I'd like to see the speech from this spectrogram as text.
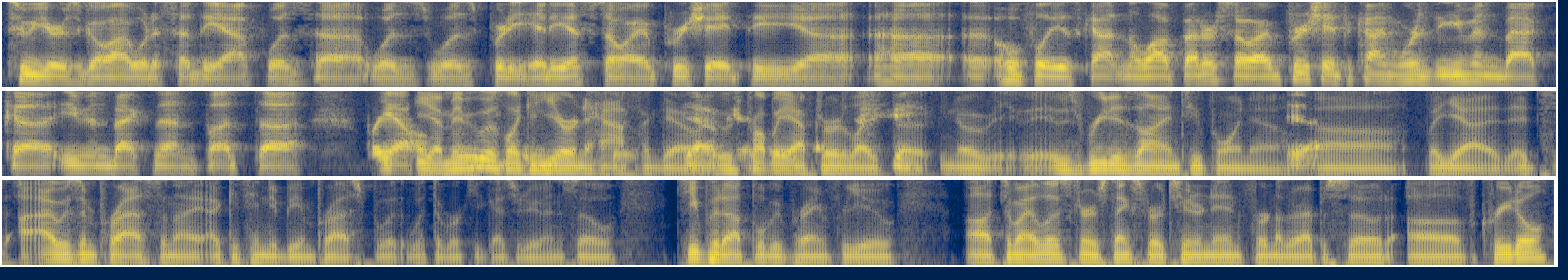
two years ago I would have said the app was was was pretty hideous. So I appreciate the hopefully it's gotten a lot better. So I appreciate the kind words even back even back then. But but yeah, yeah, maybe it was like a year and a half ago. Yeah, it was okay. probably after like the you know it was redesigned 2.0. Yeah. but yeah, it's I was impressed and I, I continue to be impressed with, with the work you guys are doing. So keep it up. We'll be praying for you. Uh, to my listeners, thanks for tuning in for another episode of Creedle.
